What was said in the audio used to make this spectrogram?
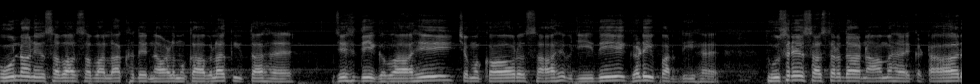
ਉਹਨਾਂ ਨੇ ਸਵਾ ਸਵਾ ਲੱਖ ਦੇ ਨਾਲ ਮੁਕਾਬਲਾ ਕੀਤਾ ਹੈ, ਜਿਸ ਦੀ ਗਵਾਹੀ ਚਮਕੌਰ ਸਾਹਿਬ ਜੀ ਦੀ ਗੜੀ ਭਰਦੀ ਹੈ। ਦੂਸਰੇ ਸ਼ਸਤਰ ਦਾ ਨਾਮ ਹੈ ਕਟਾਰ,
